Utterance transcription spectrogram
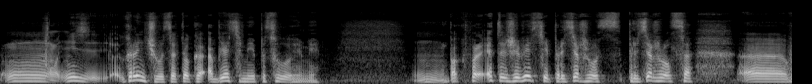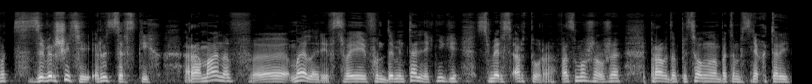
э, не ограничиваются только объятиями и поцелуями этой же версии придерживался, придерживался э, вот, завершитель рыцарских романов э, Мэлори в своей фундаментальной книге «Смерть Артура». Возможно, уже, правда, писал он об этом с некоторой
